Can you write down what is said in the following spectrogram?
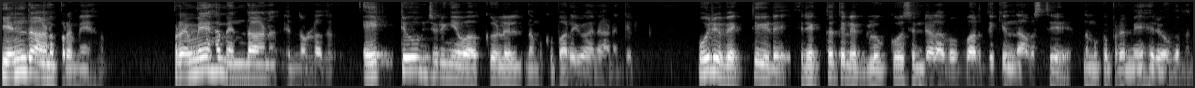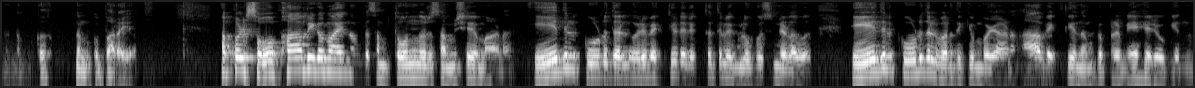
എന്താണ് പ്രമേഹം? പ്രമേഹം എന്താണ് എന്നുള്ളത് ഏറ്റവും ചുരുങ്ങിയ വാക്കുകളിൽ നമുക്ക് പറയുവാനാണെങ്കിൽ ഒരു വ്യക്തിയുടെ രക്തത്തിലെ ഗ്ലൂക്കോസിന്റെ അളവ് വർദ്ധിക്കുന്ന അവസ്ഥയെ നമുക്ക് പ്രമേഹ രോഗമെന്ന് നമുക്ക് നമുക്ക് പറയാം. അപ്പോൾ സ്വാഭാവികമായി നമുക്ക് തോന്നുന്ന ഒരു സംശയമാണ് ഏതിൽ കൂടുതൽ ഒരു വ്യക്തിയുടെ രക്തത്തിലെ ഗ്ലൂക്കോസിന്റെ അളവ് ഏതിൽ കൂടുതൽ വർദ്ധിക്കുമ്പോഴാണ് ആ വ്യക്തിയെ നമുക്ക് പ്രമേഹ രോഗി എന്ന്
